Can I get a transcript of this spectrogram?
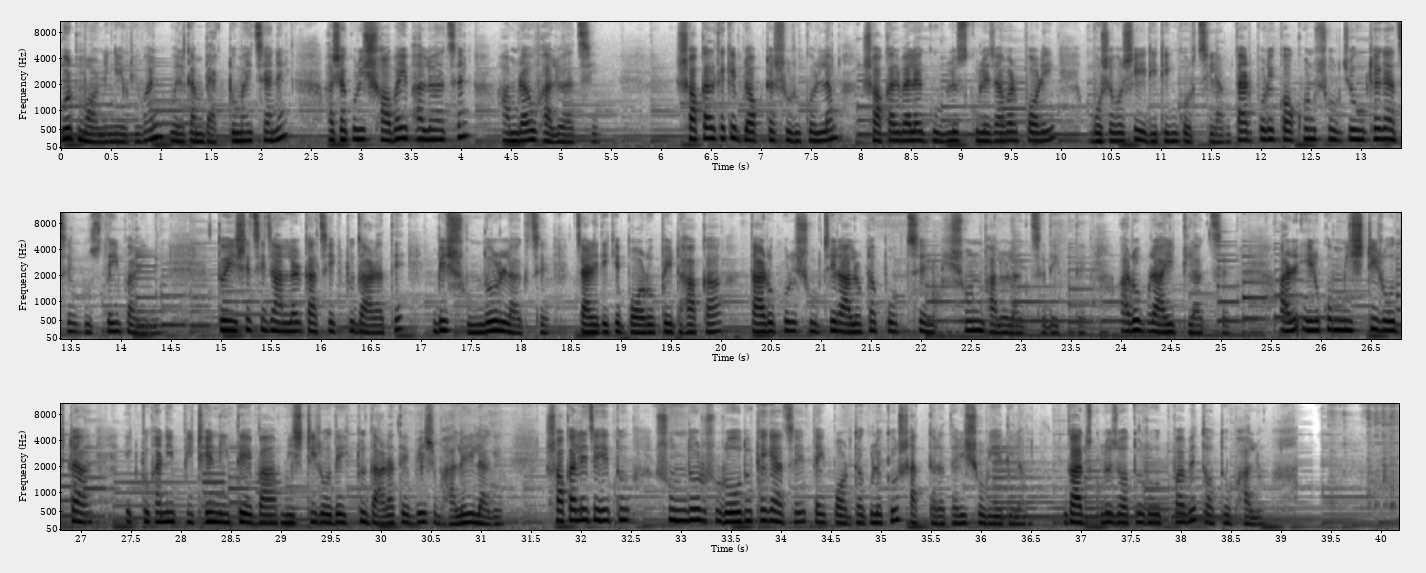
Good morning everyone welcome back to my channel আশা করি সবাই ভালো আছেন, আমরাও ভালো আছি। সকাল থেকে ব্লগটা শুরু করলাম। সকালবেলায় গুগলো স্কুলে যাওয়ার পরেই বসে বসে এডিটিং করছিলাম। তারপরে কখন সূর্য উঠে গেছে বুঝতেই পারিনি। তো এসেছি জানলার কাছে একটু দাঁড়াতে। বেশ সুন্দর লাগছে। চারিদিকে বরফে ঢাকা, তার উপরে সূর্যের আলোটা পড়ছে। ভীষণ ভালো লাগছে দেখতে। আরও ব্রাইট লাগছে। আর এরকম মিষ্টি রোদটা একটুখানি পিঠে নিতে বা মিষ্টি রোদে একটু দাঁড়াতে বেশ ভালোই লাগে। সকালে যেহেতু সুন্দর রোদ উঠে গেছে, তাই পর্দাগুলোকেও সাত তাড়াতাড়ি সরিয়ে দিলাম। গাছগুলো যত রোদ পাবে তত ভালো।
